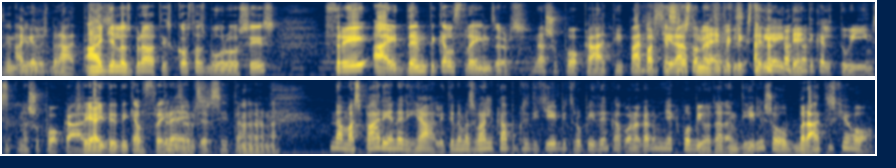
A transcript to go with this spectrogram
GNTM. Άγγελος Μπράτης. Άγγελος Μπράτης, Κώστας Μπουρούσης. Three Identical Strangers. Να σου πω κάτι. Υπάρχει, Υπάρχει και σειρά σειρά στο στο Netflix. Netflix. Τρία Identical Twins. Να σου πω κάτι. Three Identical Strangers. Strangers ήταν. Ναι, ναι, ναι. Να μας πάρει ένα reality, να μας βάλει κάπου κριτική επιτροπή. Δεν είναι κακό. Να κάνουμε μια εκπομπή. Ο Ταραντήλη, ο Μπράτης και εγώ.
